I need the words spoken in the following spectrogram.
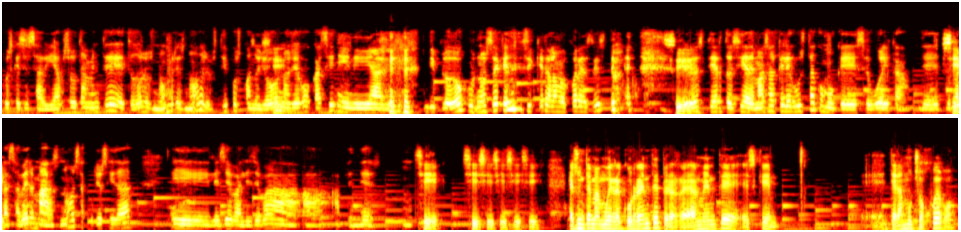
pues que se sabía absolutamente todos los nombres, ¿no? De los tipos, cuando yo no llego casi ni, ni al Diplodocus, no sé que ni siquiera a lo mejor existe. Pero es cierto, sí, además al que le gusta como que se vuelca, de hecho, para saber más, ¿no? Esa curiosidad eh, les lleva, les lleva a, a aprender. Sí, sí, sí, sí, sí, sí. Es un tema muy recurrente, pero realmente es que eh, te da mucho juego.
